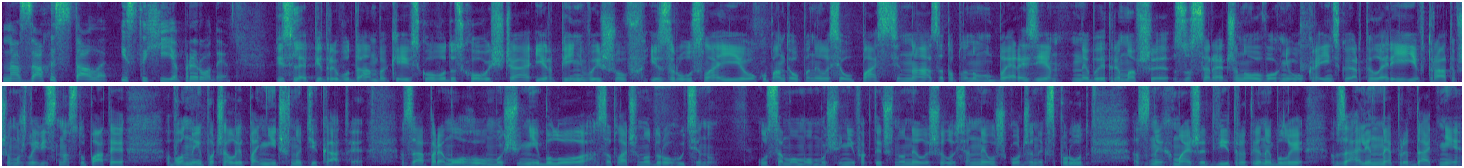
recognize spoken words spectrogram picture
На захист стала і стихія природи. Після підриву дамби Київського водосховища Ірпінь вийшов із русла, і окупанти опинилися у пастці на затопленому березі, не витримавши зосередженого вогню української артилерії і втративши можливість наступати, вони почали панічно тікати. За перемогу в Мощуні було заплачено дорогу ціну. У самому Мощуні фактично не лишилося неушкоджених споруд. З них майже дві третини були взагалі непридатні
